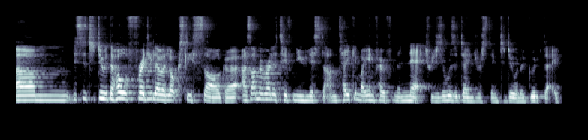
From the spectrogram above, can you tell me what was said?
Um, this is to do with the whole Freddie Lower Loxley saga. As I'm a relative new listener, I'm taking my info from the net, which is always a dangerous thing to do on a good day.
